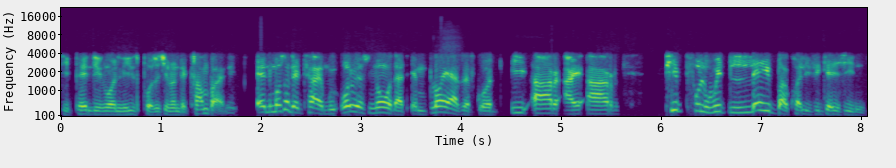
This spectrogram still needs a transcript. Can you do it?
depending on his position on the company. And most of the time, we always know that employers have got ER, IR, people with labor qualifications,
